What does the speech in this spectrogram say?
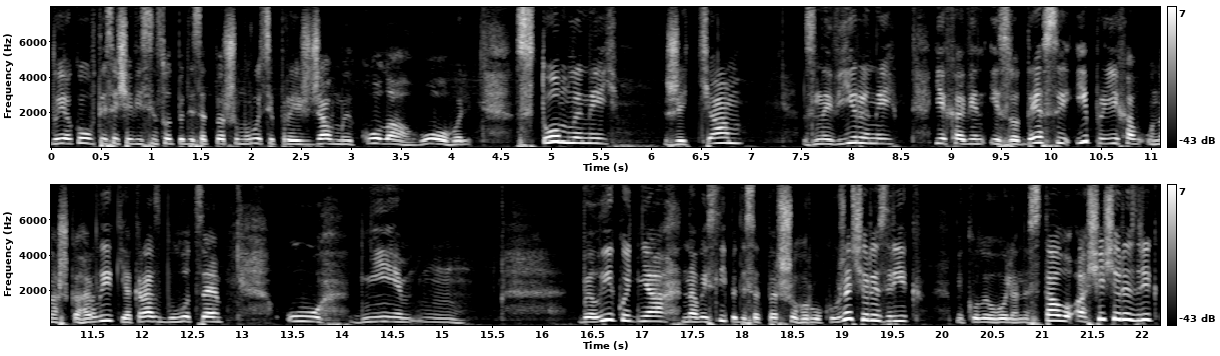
до якого в 1851 році приїжджав Микола Гоголь, стомлений життям, зневірений. Їхав він із Одеси і приїхав у наш Кагарлик. Якраз було це у дні. Великодня навесні 51-го року. Вже через рік Миколи Гоголя не стало, а ще через рік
